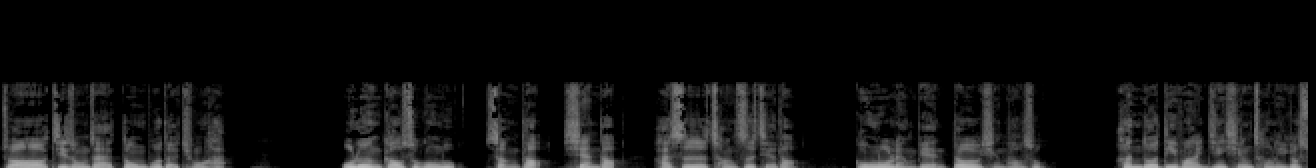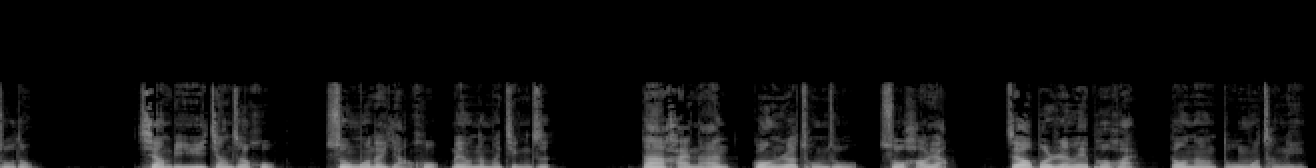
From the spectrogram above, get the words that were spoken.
主要集中在东部的琼海。无论高速公路、省道、县道还是城市街道，公路两边都有行道树，很多地方已经形成了一个树洞。相比于江浙沪，树木的养护没有那么精致，但海南光热充足，树好养，只要不人为破坏。都能独木成林。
